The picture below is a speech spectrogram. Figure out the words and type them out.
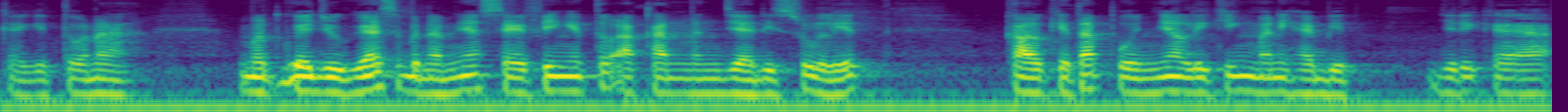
Kayak gitu. Nah, menurut gue juga sebenarnya saving itu akan menjadi sulit kalau kita punya leaking money habit. Jadi kayak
